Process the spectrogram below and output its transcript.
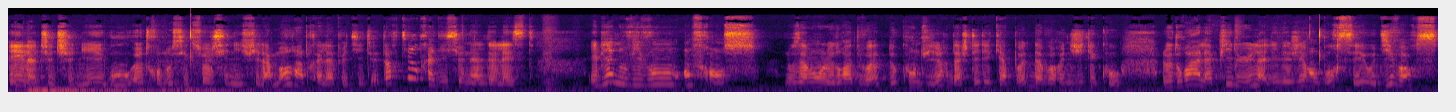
et la Tchétchénie où être homosexuel signifie la mort après la petite torture traditionnelle de l'Est. Eh bien, nous vivons en France nous avons le droit de vote, de conduire, d'acheter des capotes, d'avoir une gynéco, le droit à la pilule, à l'IVG remboursée, au divorce,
